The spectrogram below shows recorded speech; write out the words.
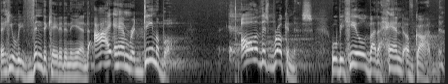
that he will be vindicated in the end. I am redeemable. All of this brokenness will be healed by the hand of God.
